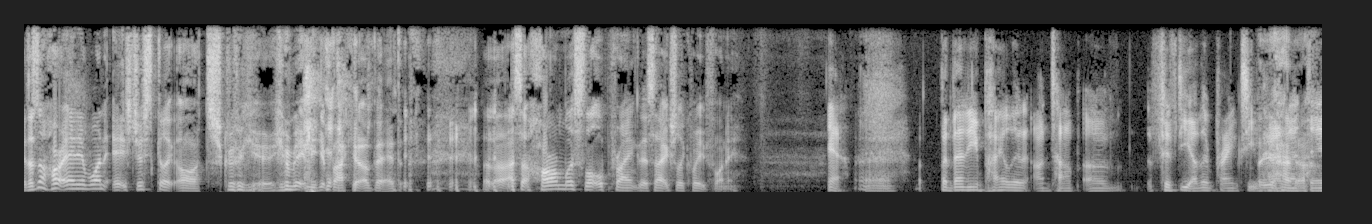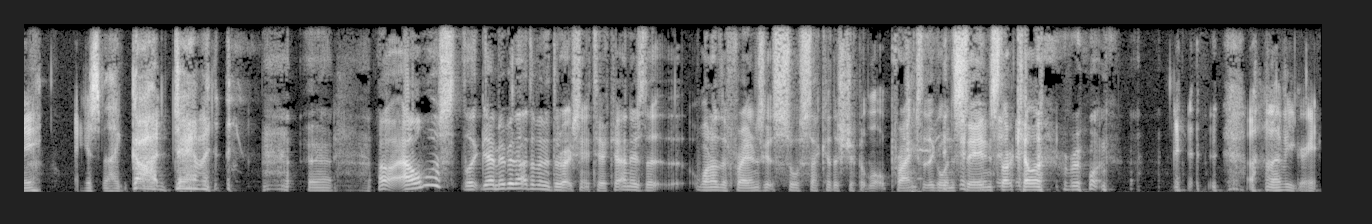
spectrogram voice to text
It doesn't hurt anyone. It's just like, oh, screw you! You're making me get back out of bed. that's a harmless little prank that's actually quite funny. Yeah. but then you pile it on top of 50 other pranks you had Yeah, that day and just be like, God damn it. Yeah. I almost like yeah, maybe that'd have been the direction to take it in. Is that one of the friends gets so sick of the stupid little pranks that they go insane and start killing everyone. oh, that'd be great.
